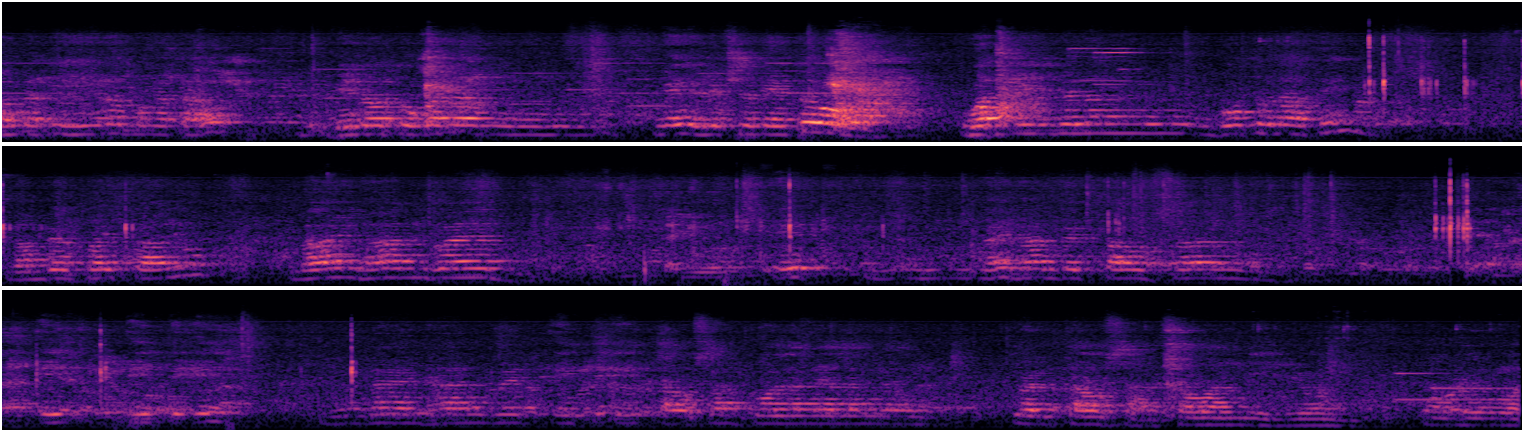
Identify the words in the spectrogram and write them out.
pag natihirap mga tao, binoto ka ng ngayong eleksyon nito, 1 million ang boto natin. Number 5 tayo, 900, 900,000, 88, 988,000, kulang na lang ng 12,000 sa 1 million. Number 1,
